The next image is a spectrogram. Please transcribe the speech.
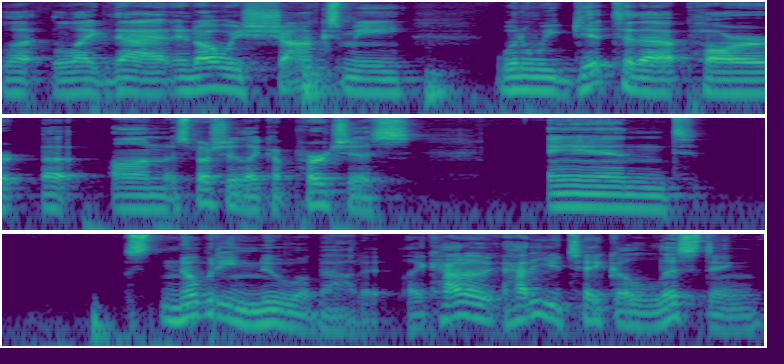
li- like that. And it always shocks me when we get to that part uh, on, especially like a purchase, and s- nobody knew about it. Like how do how do you take a listing?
